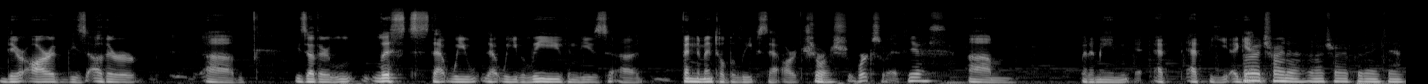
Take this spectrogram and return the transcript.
there are these other um, these other lists that we that we believe and these uh, fundamental beliefs that our Sure. church works with. Yes. Um, But I mean, at at the I'm again. not trying to. I'm not trying to put anything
